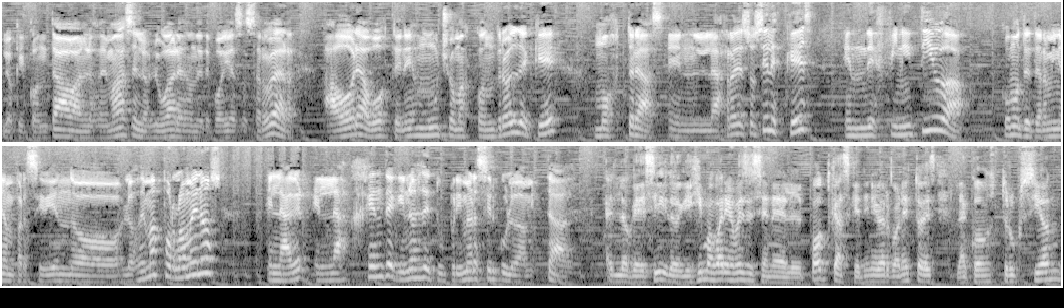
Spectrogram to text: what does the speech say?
lo que contaban los demás en los lugares donde te podías hacer ver. Ahora vos tenés mucho más control de qué mostrás en las redes sociales, que es en definitiva cómo te terminan percibiendo los demás, por lo menos en la, en la gente que no es de tu primer círculo de amistad. Lo que, decí- lo que dijimos varias veces en el podcast que tiene que ver con esto es la construcción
